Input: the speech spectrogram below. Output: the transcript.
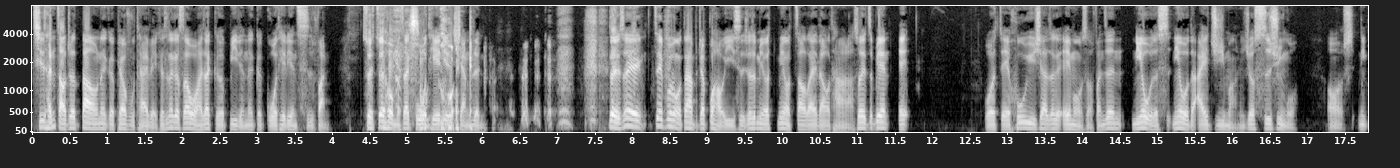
其实很早就到那个漂浮台北，可是那个时候我还在隔壁的那个锅贴店吃饭。所以最后我们在锅贴店相认，对，所以这部分我当然比较不好意思，就是没有没有招待到他了。所以这边哎，我得呼吁一下这个 Amos，反正你有我的私，你有我的 IG 嘛，你就私讯我哦，你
